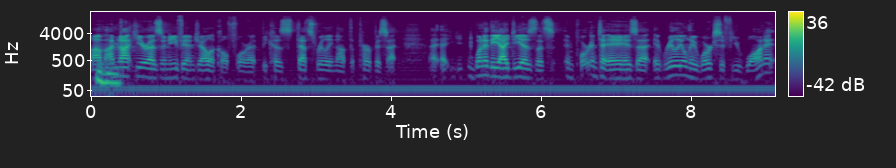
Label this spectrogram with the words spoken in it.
Um, mm-hmm. I'm not here as an evangelical for it because that's really not the purpose. I, I, one of the ideas that's important to AA is that it really only works if you want it,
